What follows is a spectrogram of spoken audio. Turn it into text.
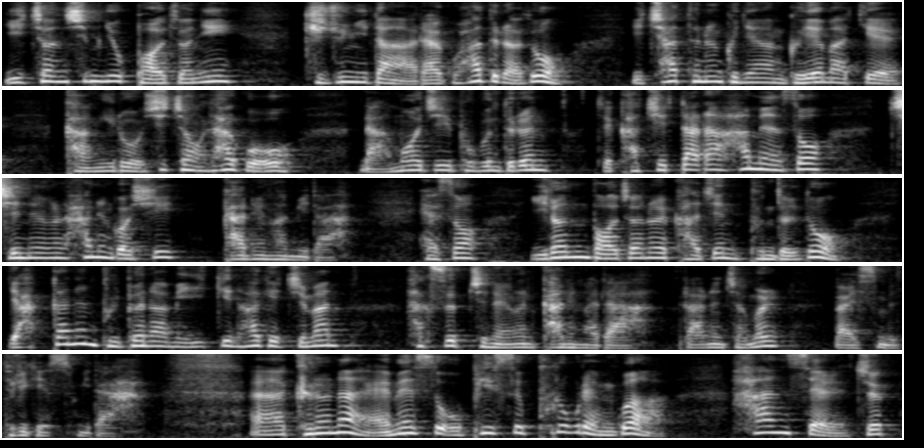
2016 버전이 기준이다라고 하더라도 이 차트는 그냥 그에 맞게 강의로 시청을 하고 나머지 부분들은 같이 따라 하면서 진행을 하는 것이 가능합니다. 해서 이런 버전을 가진 분들도 약간은 불편함이 있긴 하겠지만 학습 진행은 가능하다라는 점을 말씀을 드리겠습니다. 아, 그러나 MS 오피스 프로그램과 한셀, 즉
